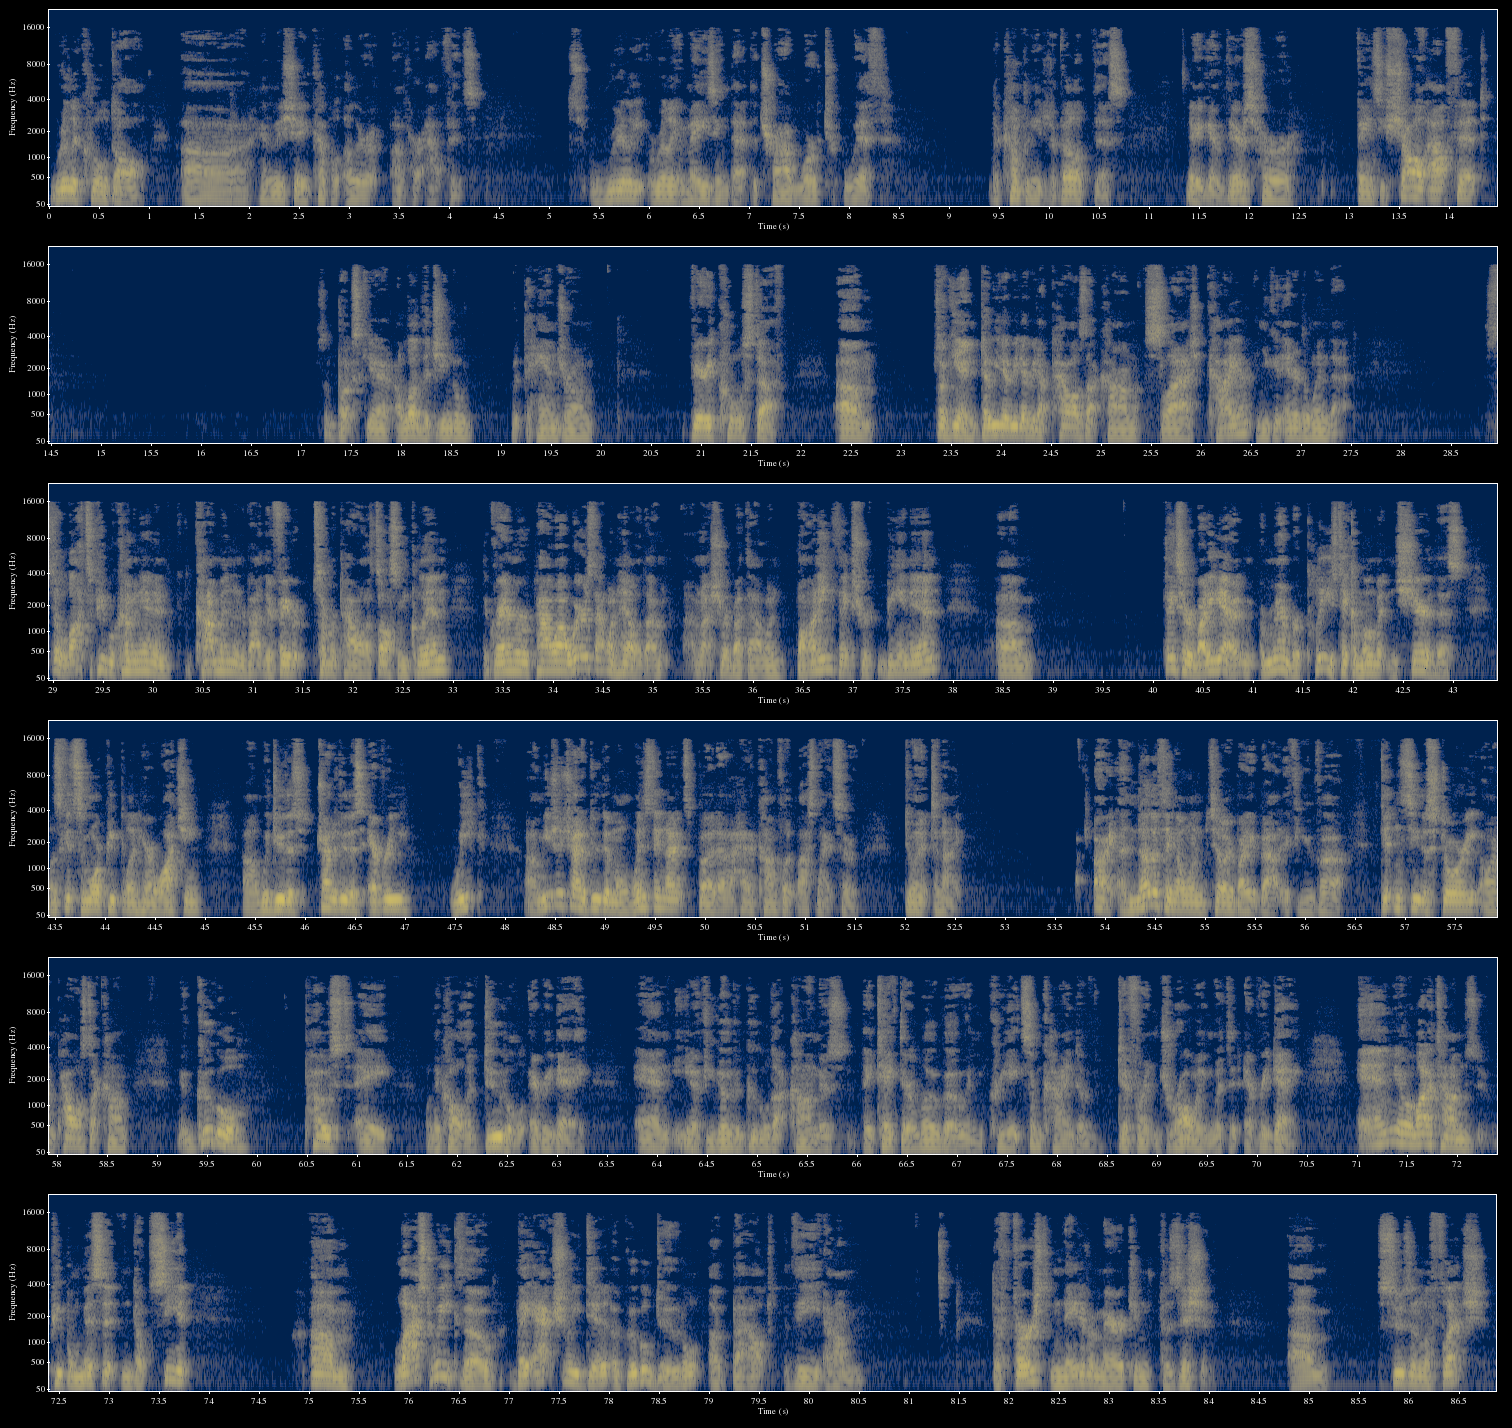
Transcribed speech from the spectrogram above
really cool doll. Uh, let me show you a couple other of her outfits. It's really really amazing that the tribe worked with the company to develop this. There you go. There's her fancy shawl outfit. Some buckskin. I love the jingle with the hand drum. Very cool stuff. Um, so again, www.powwows.com slash Kaya, and you can enter to win that. Still lots of people coming in and commenting about their favorite summer powwow. That's awesome. Glenn, the Grand River Powwow, where's that one held? I'm, I'm not sure about that one. Bonnie, thanks for being in. Um, thanks, everybody. Yeah, remember, please take a moment and share this. Let's get some more people in here watching. Uh, we do this, try to do this every week. Um, usually try to do them on Wednesday nights, but uh, I had a conflict last night, so doing it tonight. All right, another thing I wanted to tell everybody about if you uh, didn't see the story on Powwows.com, Google posts a what they call a doodle every day. And you know, if you go to google.com, there's they take their logo and create some kind of different drawing with it every day. And you know, a lot of times people miss it and don't see it. Um, last week, though, they actually did a Google Doodle about the um, the first Native American physician, um, Susan La Flesche.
